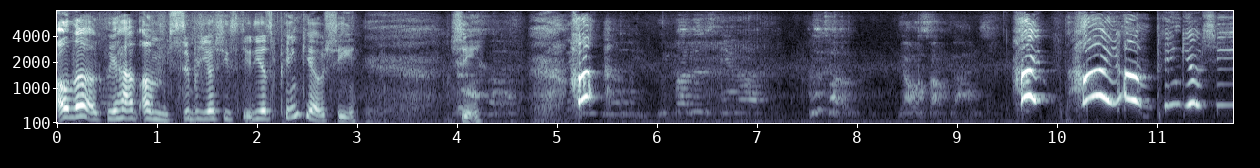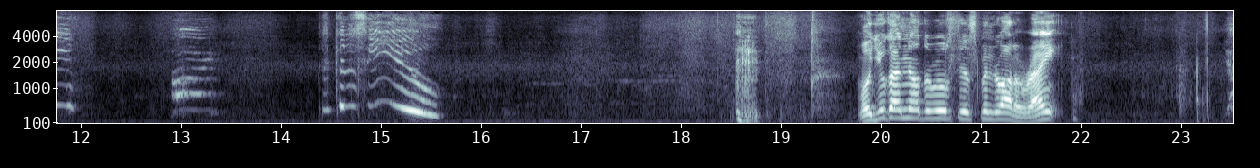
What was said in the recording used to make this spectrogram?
Oh, look, we have um Super Yoshi Studios Pink Yoshi. She. Hi, hi, hi, um, Pink Yoshi. Hi. It's good to see you. well, you gotta know the rules to the Spinderado, right? Yeah.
